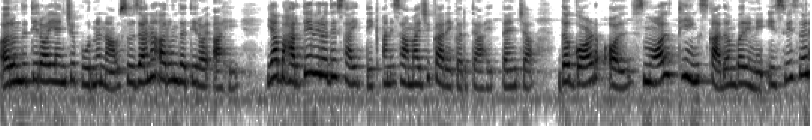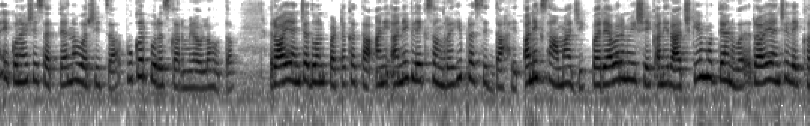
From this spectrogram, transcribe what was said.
अरुंधती रॉय यांचे पूर्ण नाव सुजाना अरुंधती रॉय आहे. या भारतीय विरोधी साहित्यिक आणि सामाजिक कार्यकर्त्या आहेत. त्यांच्या the God all small things कादंबरीने इसवी सन एकोणीसशे सत्त्याण्णव वर्षीचा पुकर पुरस्कार मिळवला होता. रॉय यांच्या दोन पटकथा आणि अनेक लेख संग्रही प्रसिद्ध आहेत. अनेक सामाजिक पर्यावरणविषयक आणि राजकीय मुद्द्यांवर रॉय यांचे लेखन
